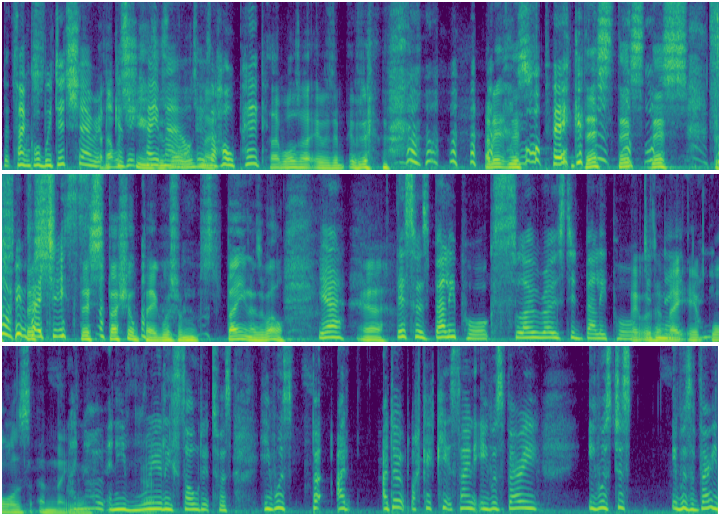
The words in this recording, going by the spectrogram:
but thank God we did share it because it came well, out. it was it? a whole pig. That was a, it was a, it was. A, this, More pig. This this this Sorry, this, veggies. this special pig was from Spain as well. Yeah, Yeah. This was belly pork, slow roasted belly pork. It was didn't it? It was I know, and he really sold it to us. He was, but I, I don't like. I keep saying he was very, he was just, he was a very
